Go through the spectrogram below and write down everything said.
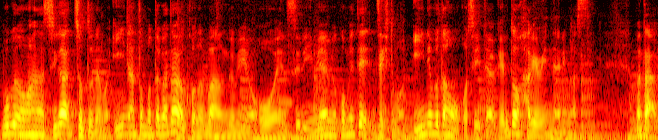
僕のお話がちょっとでもいいなと思った方はこの番組を応援する意味合いも込めてぜひともいいねボタンを押していただけると励みになります。また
